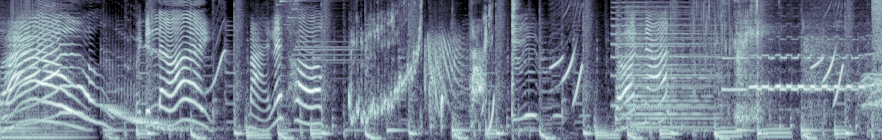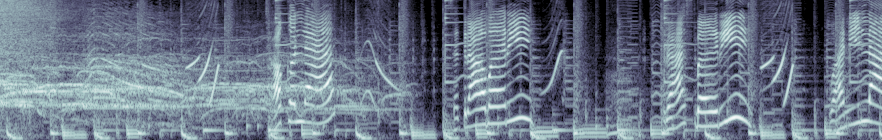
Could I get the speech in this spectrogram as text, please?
ว้าว ไปกันเลย หมายเลขหกโดนนะช็อกโกแลตสตรอเบอ เบอร์รี่ วานิลา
